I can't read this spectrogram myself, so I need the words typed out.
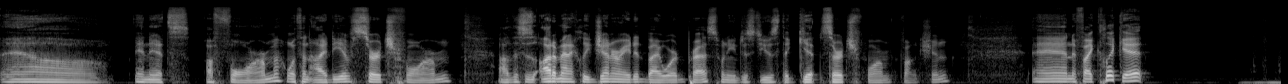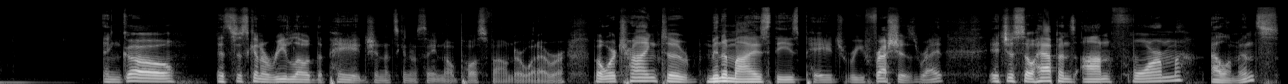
Oh, and it's a form with an ID of search form. Uh, this is automatically generated by WordPress when you just use the get search form function. And if I click it and go, it's just going to reload the page and it's going to say no post found or whatever. But we're trying to minimize these page refreshes, right? It just so happens on form elements,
